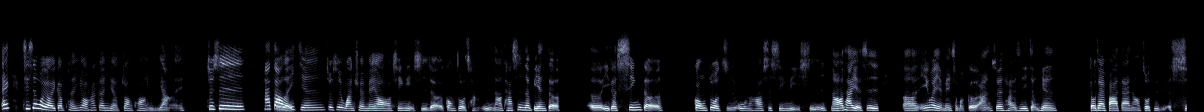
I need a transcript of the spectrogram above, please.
哎，其实我有一个朋友，他跟你的状况一样，哎，就是他到了一间就是完全没有心理师的工作场域，然后他是那边的呃一个新的工作职务，然后是心理师，然后他也是。呃，因为也没什么个案，所以他也是一整天都在发呆，然后做自己的事。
